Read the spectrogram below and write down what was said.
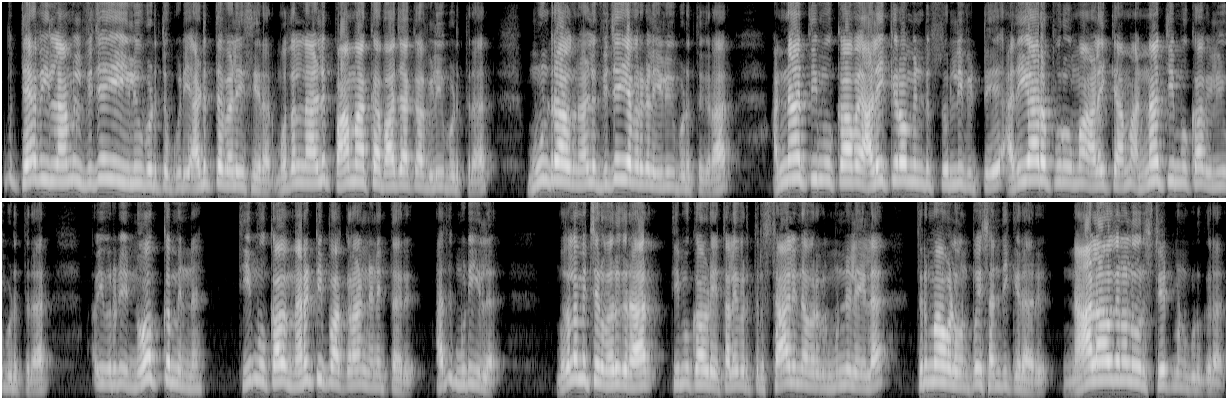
இப்போ தேவையில்லாமல் விஜயை இழிவுபடுத்தக்கூடிய அடுத்த வேலையை செய்கிறார் முதல் நாள் பாமக பாஜக இழிவுபடுத்துகிறார் மூன்றாவது நாள் விஜய் அவர்களை இழிவுபடுத்துகிறார். அதிமுகவை அழைக்கிறோம் என்று சொல்லிவிட்டு அதிகாரப்பூர்வமாக அழைக்காம அதிமுகவை இழிவுபடுத்துறார். இவருடைய நோக்கம் என்ன? திமுகவை மிரட்டி பார்க்கலாம்னு நினைத்தாரு. அது முடியல. முதலமைச்சர் வருகிறார். திமுகவுடைய தலைவர் திரு ஸ்டாலின் அவர்கள் முன்னிலையில் திருமாவளவன் போய் சந்திக்கிறாரு. நாலாவது நாள் ஒரு ஸ்டேட்மெண்ட் கொடுக்குறார்.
